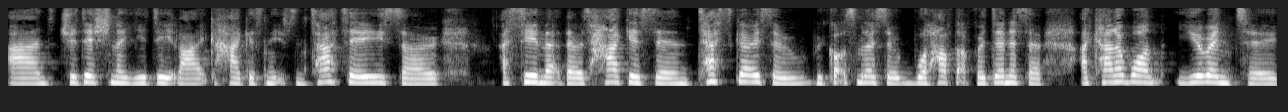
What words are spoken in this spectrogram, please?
And traditionally you'd eat like haggis, neeps and tatty. So I seen that there was haggis in Tesco. So we got some of those. So we'll have that for dinner. So I kind of want Ewan to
